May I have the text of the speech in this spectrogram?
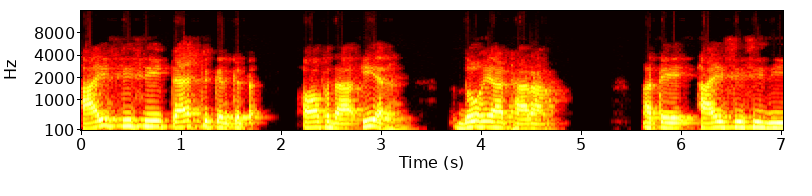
ICC test cricket of the year 2018 ਅਤੇ ਆਈਸੀਸੀ ਦੀ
